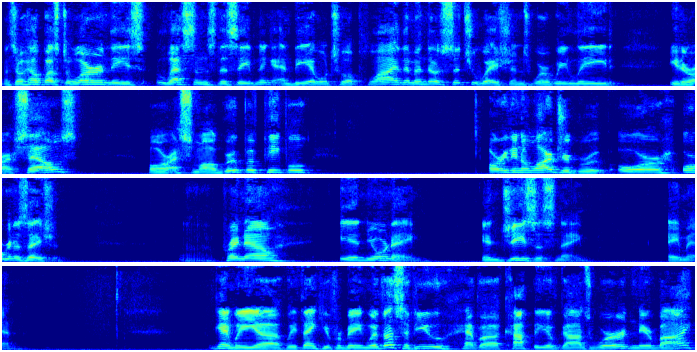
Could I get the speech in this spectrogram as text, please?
And so help us to learn these lessons this evening and be able to apply them in those situations where we lead either ourselves or a small group of people or even a larger group or organization. Uh, pray now in your name, in Jesus' name. Amen. Again, we uh, we thank you for being with us. If you have a copy of God's Word nearby,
